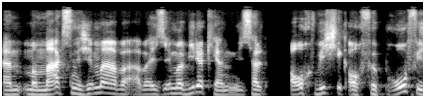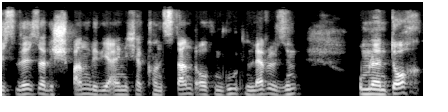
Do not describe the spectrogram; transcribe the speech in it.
Ähm, man mag es nicht immer, aber, aber ist immer wiederkehrend. Ist halt auch wichtig, auch für Profis. Das ist ja das Spannende, die eigentlich ja konstant auf einem guten Level sind, um dann doch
